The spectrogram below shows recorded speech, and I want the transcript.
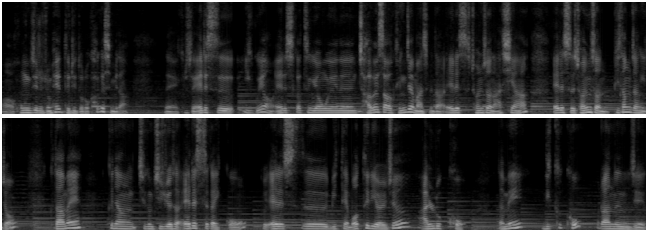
어, 공지를 좀 해드리도록 하겠습니다. 네, 그래서 LS이고요. LS 같은 경우에는 자회사가 굉장히 많습니다. LS 전선 아시아, LS 전선 비상장이죠. 그 다음에 그냥 지금 지주에서 LS가 있고 그 LS 밑에 머트리얼즈, 알루코, 그 다음에 니크코라는 이제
